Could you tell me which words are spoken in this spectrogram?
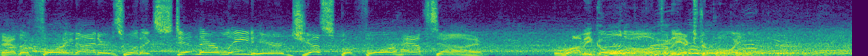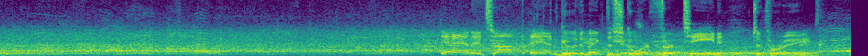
And the 49ers will extend their lead here just before halftime. Robbie Gould on for the extra point. And it's up and good to make the score 13 to 3.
